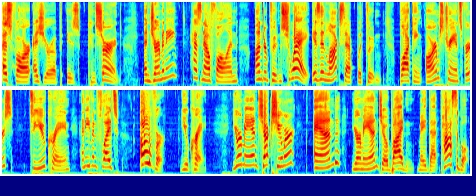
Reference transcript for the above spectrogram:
as far as Europe is concerned. And Germany has now fallen under Putin's sway, is in lockstep with Putin, blocking arms transfers to Ukraine and even flights over Ukraine. Your man, Chuck Schumer, and your man, Joe Biden, made that possible.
